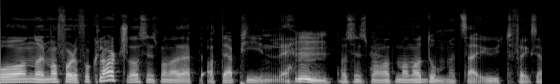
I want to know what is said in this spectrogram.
Og når man får det forklart, så da syns man at det er, at det er pinlig. Mm. Da syns man at man har dummet seg ut, f.eks.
